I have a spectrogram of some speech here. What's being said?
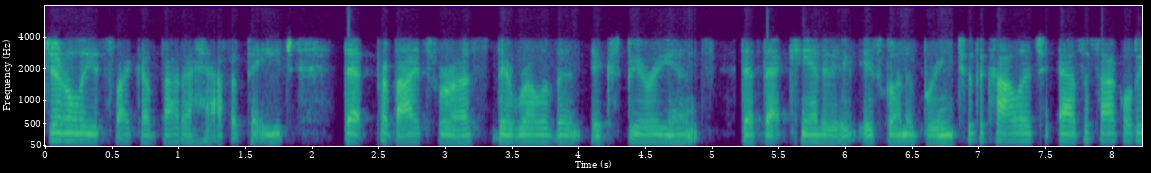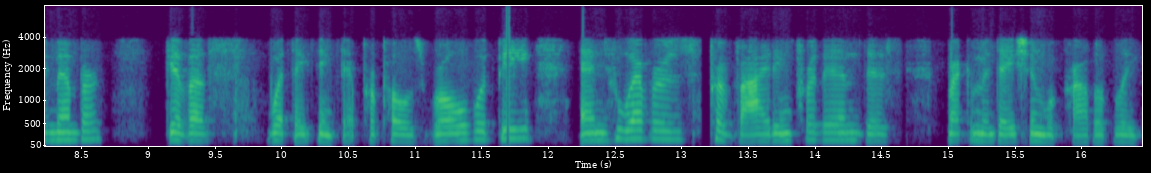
Generally, it's like about a half a page that provides for us their relevant experience that that candidate is going to bring to the college as a faculty member give us what they think their proposed role would be, and whoever's providing for them this recommendation would probably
